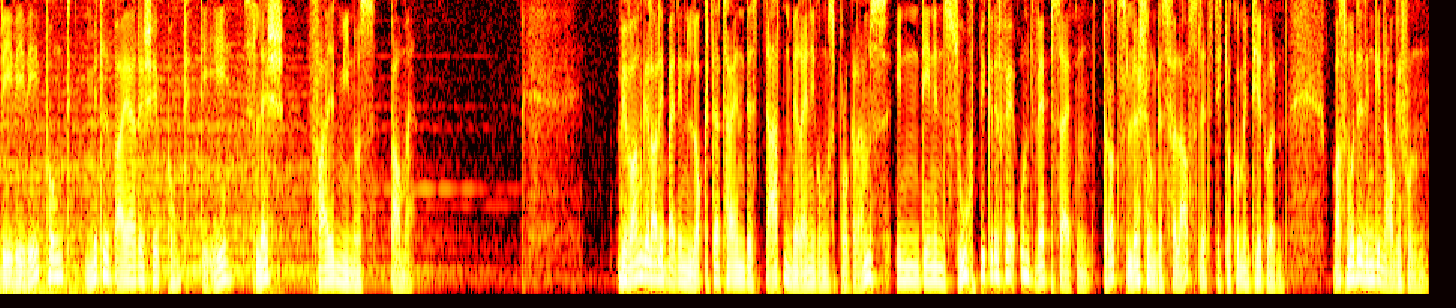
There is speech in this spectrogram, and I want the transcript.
www.mittelbayerische.de slash Fall-Baumer. Wir waren gerade bei den Logdateien des Datenbereinigungsprogramms, in denen Suchbegriffe und Webseiten trotz Löschung des Verlaufs letztlich dokumentiert wurden. Was wurde denn genau gefunden?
